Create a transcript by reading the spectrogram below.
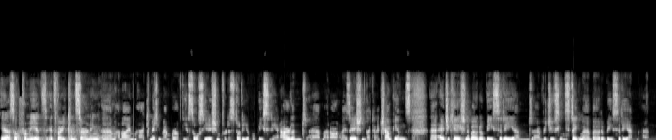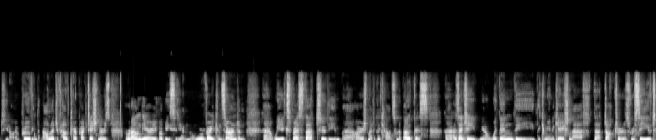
Yeah, so for me, it's it's very concerning, um, and I'm a committee member of the Association for the Study of Obesity in Ireland, um, an organisation that kind of champions uh, education about obesity and uh, reducing stigma about obesity, and and you know improving the knowledge of healthcare practitioners around the area of obesity. And, we're very concerned, and uh, we expressed that to the uh, Irish Medical Council about this. Uh, essentially, you know, within the the communication that that doctors received,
